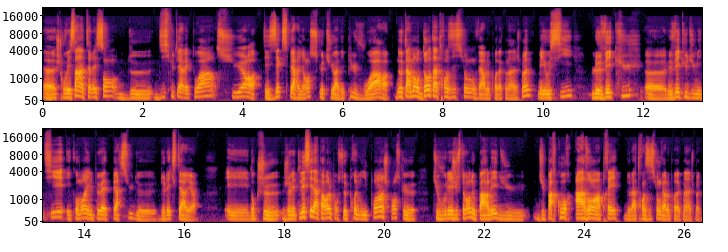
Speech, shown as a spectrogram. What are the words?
Euh, je trouvais ça intéressant de discuter avec toi sur tes expériences que tu avais pu voir, notamment dans ta transition vers le product management, mais aussi le vécu, euh, le vécu du métier et comment il peut être perçu de, de l'extérieur. Et donc, je, je, vais te laisser la parole pour ce premier point. Je pense que tu voulais justement nous parler du, du parcours avant-après de la transition vers le product management.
